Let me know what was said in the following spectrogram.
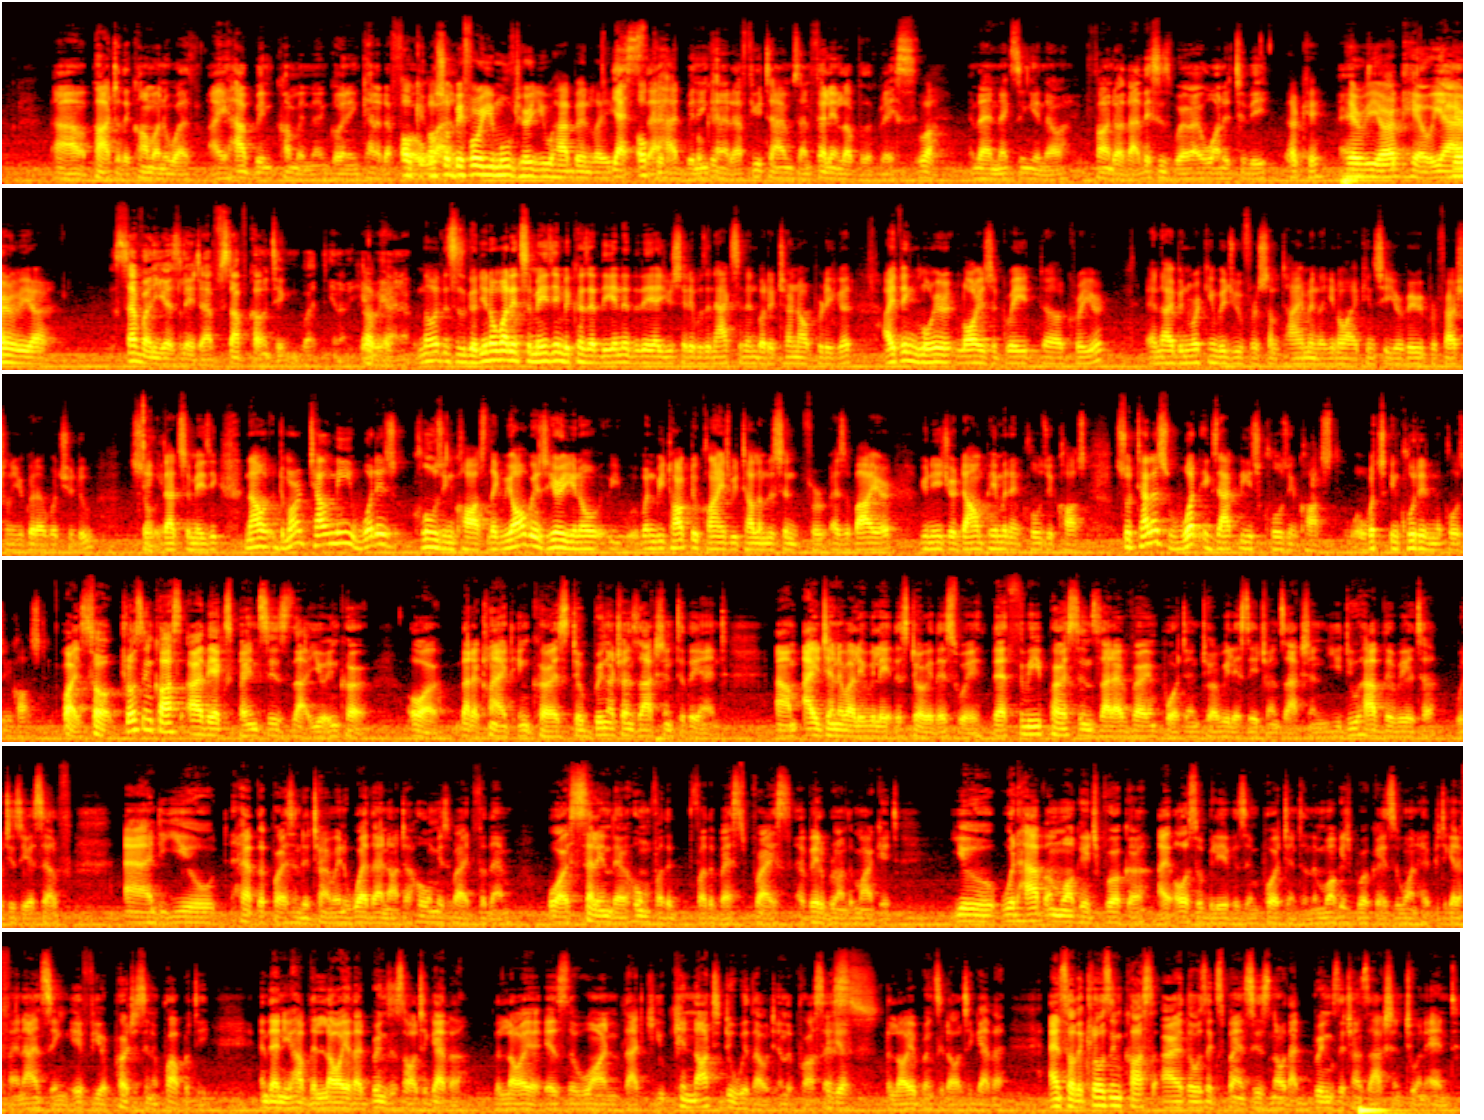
uh, part of the Commonwealth. I have been coming and going in Canada for Okay. a Oh, while. so before you moved here, you have been like yes, Okay. I had been in. Canada a few times and fell in love with the place. Wow. And then next thing you know, found out that this is where I wanted to be. Okay. Here we are. Here we are. Here we are. Several years later, I've stopped counting, but you know, here we are now. No, this is good. You know what? It's amazing because at the end of the day, as you said, it was an accident, but it turned out pretty good. I think lawyer law is a great uh, career, and I've been working with you for some time, and you know, I can see you're very professional. You're good at what you do, so that's amazing. Now, Demar, tell me what is closing cost? Like we always hear, you know, when we talk to clients, we tell them, listen, for as a buyer, you need your down payment and closing cost. So tell us what exactly is closing cost? What's included in the closing cost? Right. So closing costs are the expenses that you incur or that a client incurs to bring a transaction to the end. Um, I generally relate the story this way. There are three persons that are very important to a real estate transaction. You do have the realtor, which is yourself, and you help the person determine whether or not a home is right for them or selling their home for the for the best price available on the market. You would have a mortgage broker, I also believe is important, and the mortgage broker is the one helping you to get a financing if you're purchasing a property. And then you have the lawyer that brings this all together. The lawyer is the one that you cannot do without in the process. Yes. The lawyer brings it all together. And so the closing costs are those expenses now that brings the transaction to an end.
